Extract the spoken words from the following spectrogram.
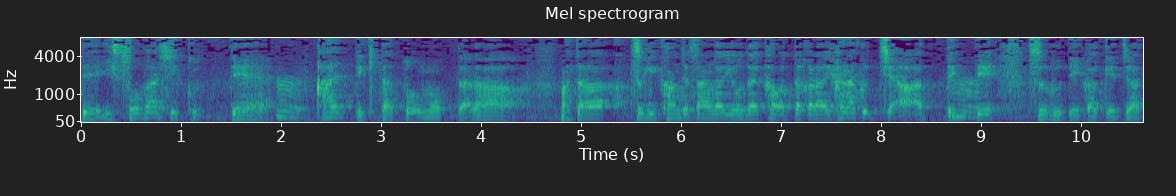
で忙しくって、帰ってきたと思ったらまた次患者さんが容体変わったから行かなくっちゃって言って、すぐ出かけちゃっ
